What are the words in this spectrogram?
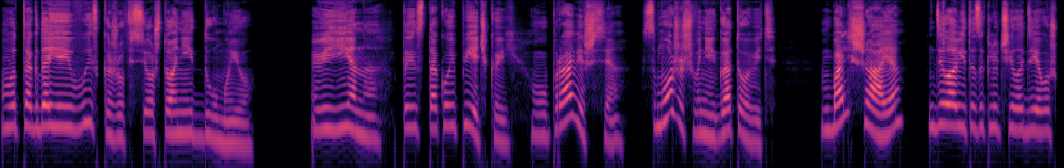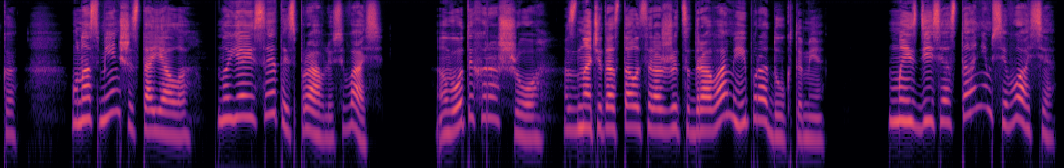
Вот тогда я и выскажу все, что о ней думаю. Виена, ты с такой печкой управишься? Сможешь в ней готовить? Большая, деловито заключила девушка. У нас меньше стояло, но я и с этой справлюсь, Вась. Вот и хорошо. Значит, осталось разжиться дровами и продуктами. «Мы здесь останемся, Вася?»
